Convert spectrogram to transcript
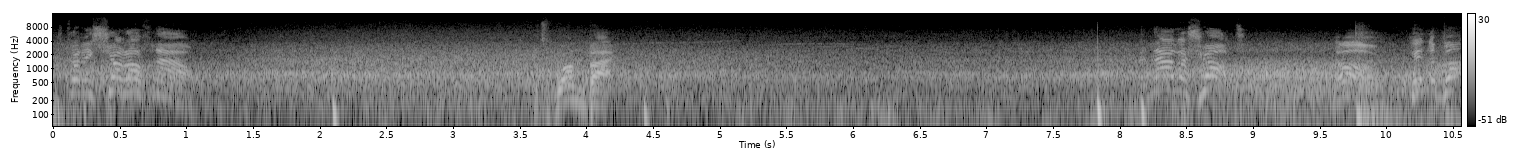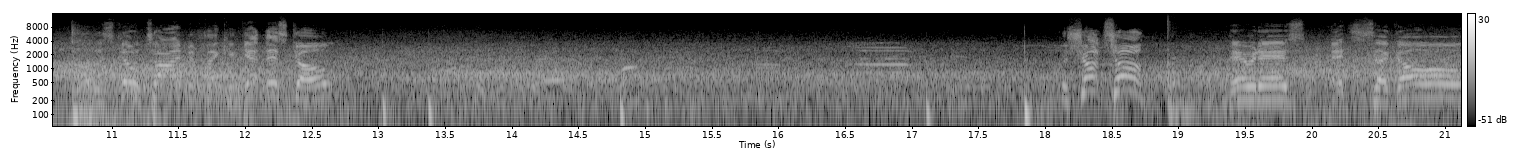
He's got his shot off now. It's one back. And now the shot. Oh, hit the ball. Well, there's still time if they can get this goal. The shot's on. Here it is. It's a goal.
